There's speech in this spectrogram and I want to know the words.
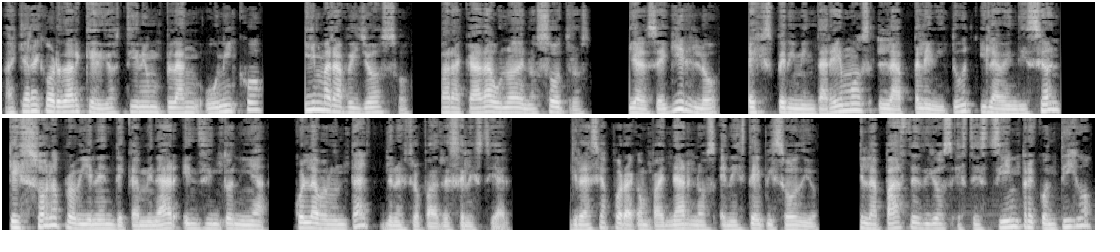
Hay que recordar que Dios tiene un plan único y maravilloso para cada uno de nosotros y al seguirlo experimentaremos la plenitud y la bendición que solo provienen de caminar en sintonía con la voluntad de nuestro Padre Celestial. Gracias por acompañarnos en este episodio. Que la paz de Dios esté siempre contigo.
